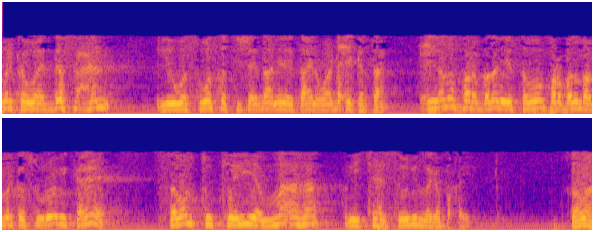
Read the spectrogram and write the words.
marka waa dafcan liwaswasati shaydaan inay tahayna waa dhici kartaa. Cillado fara badan iyo sababo fara badan baa marka suuroobi karee sababtu keliya ma aha nijaasoobid laga baqayo. Soma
